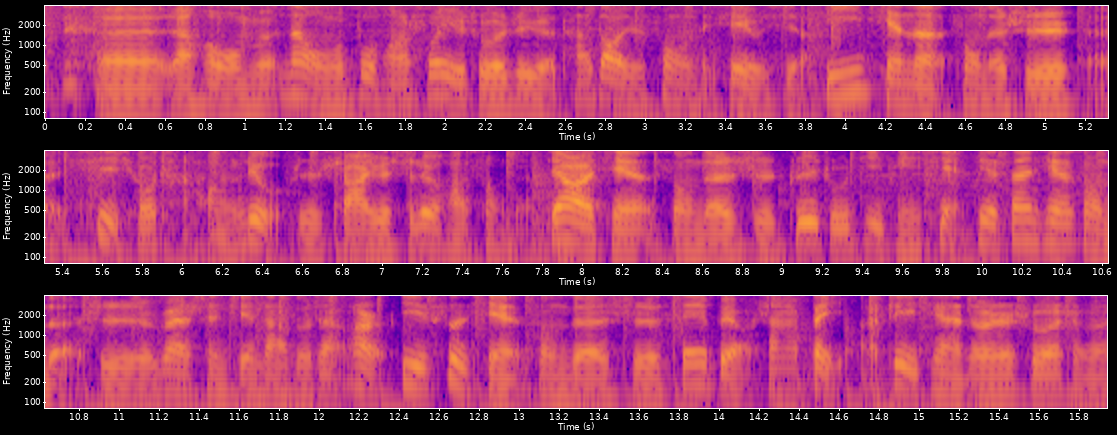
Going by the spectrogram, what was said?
呃，然后我们那我们不妨说一说这个他到底送了哪些游戏了。第一天呢，送的是呃气球塔防六，是十二月十六号送的。第二天送的是追逐地平线。第三天送的是万圣节大作战二。第四天送的是 C 表沙贝啊。这一天很多人说什么？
